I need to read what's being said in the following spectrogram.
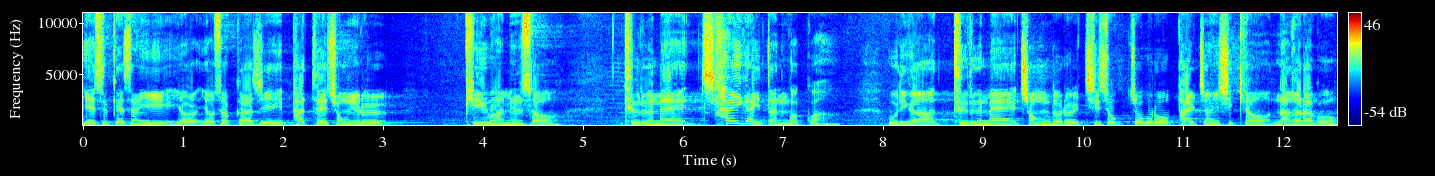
예수께서는 이 여섯 가지 밭의 종류를 비유하면서 들음의 차이가 있다는 것과 우리가 들음의 정도를 지속적으로 발전시켜 나가라고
